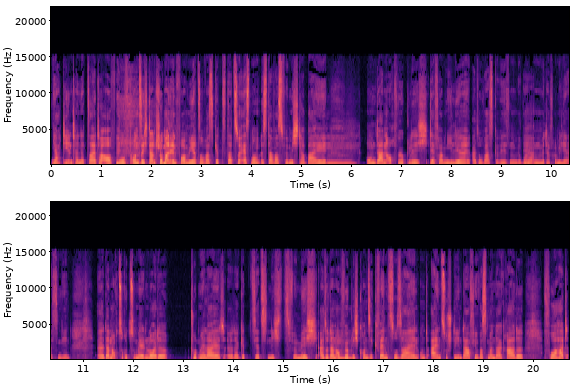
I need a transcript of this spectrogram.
ja die Internetseite aufruft und sich dann schon mal informiert, so was gibt's da zu essen und ist da was für mich dabei, um dann auch wirklich der Familie, also war es gewesen, wir wollten Ja. mit der Familie essen gehen, äh, dann auch zurückzumelden, Leute, tut mir leid, äh, da gibt's jetzt nichts für mich. Also dann auch wirklich konsequent zu sein und einzustehen dafür, was man da gerade vorhat,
